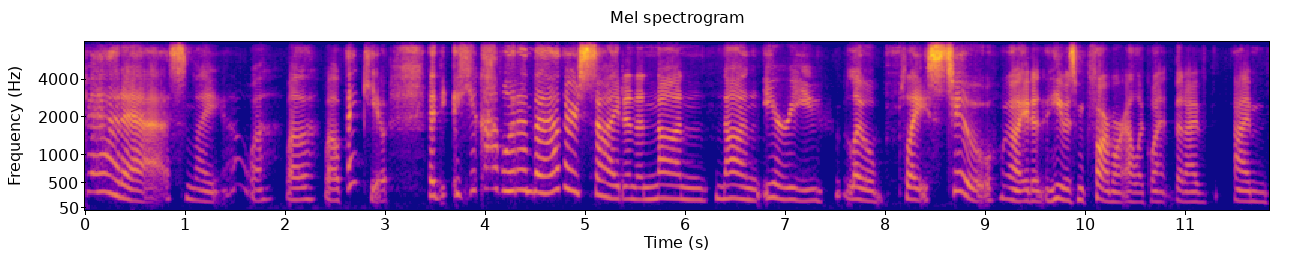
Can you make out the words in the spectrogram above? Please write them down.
badass. I'm like, Oh, well, well, well thank you. And you got one on the other side in a non non eerie lobe place too. Well, he, didn't, he was far more eloquent, but I've I'm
